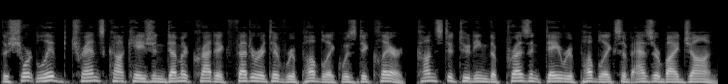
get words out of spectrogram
the short-lived Transcaucasian Democratic Federative Republic was declared, constituting the present-day republics of Azerbaijan,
